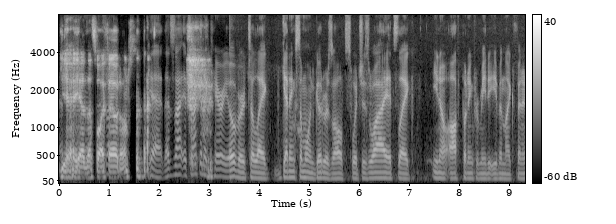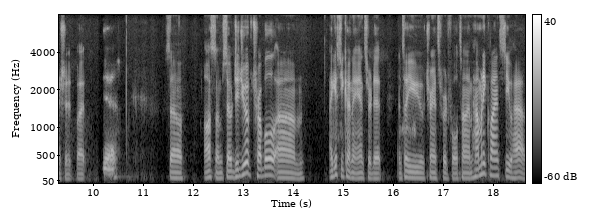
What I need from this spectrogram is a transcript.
Yeah, yeah, that's what I failed on. yeah, that's not. It's not going to carry over to like getting someone good results, which is why it's like you know off-putting for me to even like finish it. But yeah. so awesome. So did you have trouble? Um, I guess you kind of answered it until you transferred full time. How many clients do you have?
